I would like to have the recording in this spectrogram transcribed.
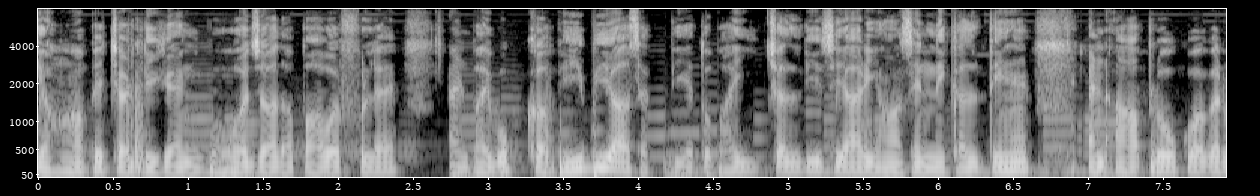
यहाँ पे चड्डी गैंग बहुत ज़्यादा पावरफुल है। एंड भाई, वो कभी भी आ सकती है। तो भाई, जल्दी से यार यहाँ से निकलते हैं। एंड आप लोगों को अगर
